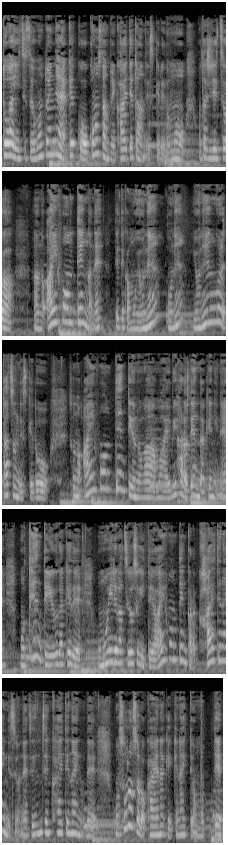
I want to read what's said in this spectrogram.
とは言いつつ本当にね結構コンスタントに変えてたんですけれども私実はあの iPhone10 がね出てかもう4年？5年？4年ぐらい経つんですけどその iPhone10 っていうのがまあ海老原10だけにねもう10っていうだけで思い入れが強すぎて iPhone10 から変えてないんですよね。全然変えてないのでもうそろそろ変えなきゃいけないって思って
